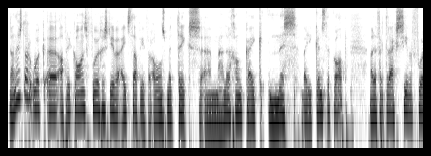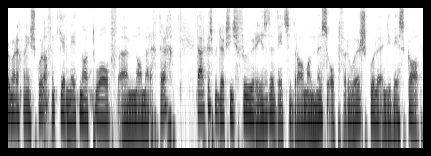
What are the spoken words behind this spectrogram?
Dan is daar ook 'n Afrikaans voorgeskrewe uitstappie vir al ons matrieks. Ehm um, hulle gaan kyk mis by die Kunste Kaap. Hulle vertrek 7 voormiddag van die skool af en keer net na 12 ehm um, namiddag terug. Sterkes Produksies voer reëse wetse drama mis op vir hoërskole in die Wes-Kaap.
